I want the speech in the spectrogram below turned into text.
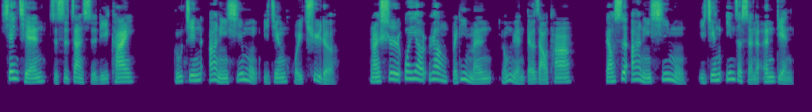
先前只是暂时离开，如今阿尼西姆已经回去了，乃是为要让腓利门永远得着他，表示阿尼西姆已经因着神的恩典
